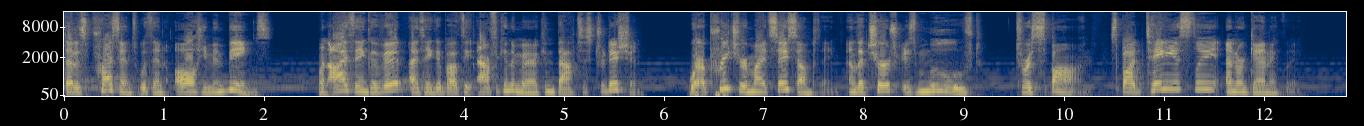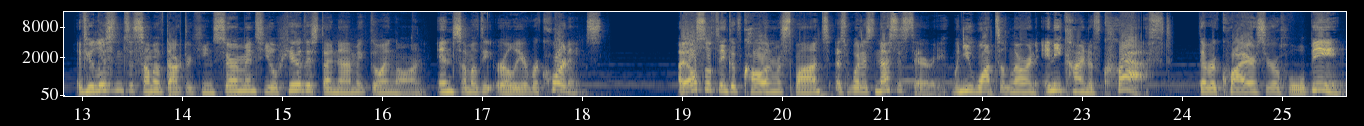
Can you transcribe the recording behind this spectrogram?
that is present within all human beings. When I think of it, I think about the African American Baptist tradition, where a preacher might say something and the church is moved to respond spontaneously and organically. If you listen to some of Dr. King's sermons, you'll hear this dynamic going on in some of the earlier recordings. I also think of call and response as what is necessary when you want to learn any kind of craft that requires your whole being.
